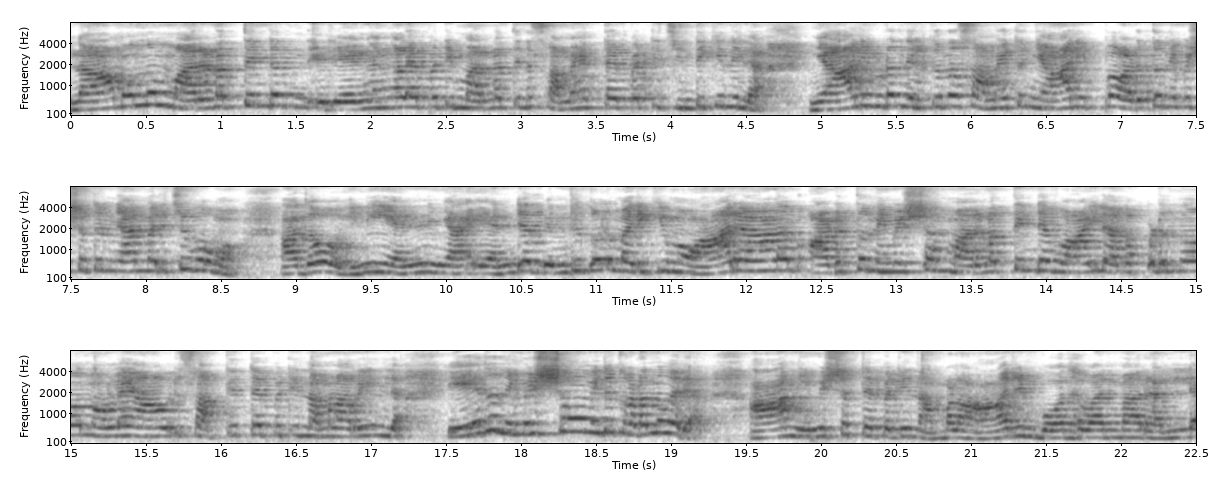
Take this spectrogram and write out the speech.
നാമൊന്നും മരണത്തിന്റെ രംഗങ്ങളെപ്പറ്റി മരണത്തിന്റെ സമയത്തെപ്പറ്റി ചിന്തിക്കുന്നില്ല. ഞാനിവിടെ നിൽക്കുന്ന സമയത്ത് ഞാനിപ്പോൾ അടുത്ത നിമിഷത്തിൽ ഞാൻ മരിച്ചു പോകുമോ? അതോ ഇനി എന്റെ ബന്ധുക്കൾ മരിക്കുമോ? ആരാണ് അടുത്ത നിമിഷം മരണത്തിന്റെ വായിൽ അകപ്പെടുന്നതെന്നുള്ള ആ ഒരു സത്യത്തെപ്പറ്റി നമ്മൾ അറിയില്ല ഏത് നിമിഷവും ഇത് കടന്നു വരാം. ആ നിമിഷത്തെ പറ്റി നമ്മൾ ആരും ബോധവാന്മാരല്ല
